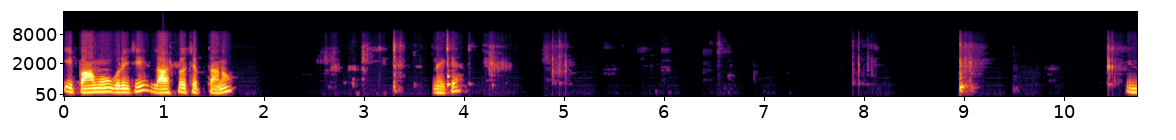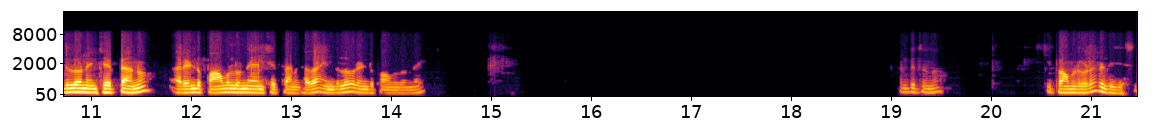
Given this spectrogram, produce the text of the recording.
ఈ పాము గురించి లాస్ట్లో చెప్తాను. నీకే ఇందులో నేను చెప్పాను రెండు పాములు ఉన్నాయని చెప్పాను కదా ఇందులో రెండు పాములు ఉన్నాయి కనిపిస్తుందా? ఈ పాములు కూడా రిలీజ్ చేసి.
